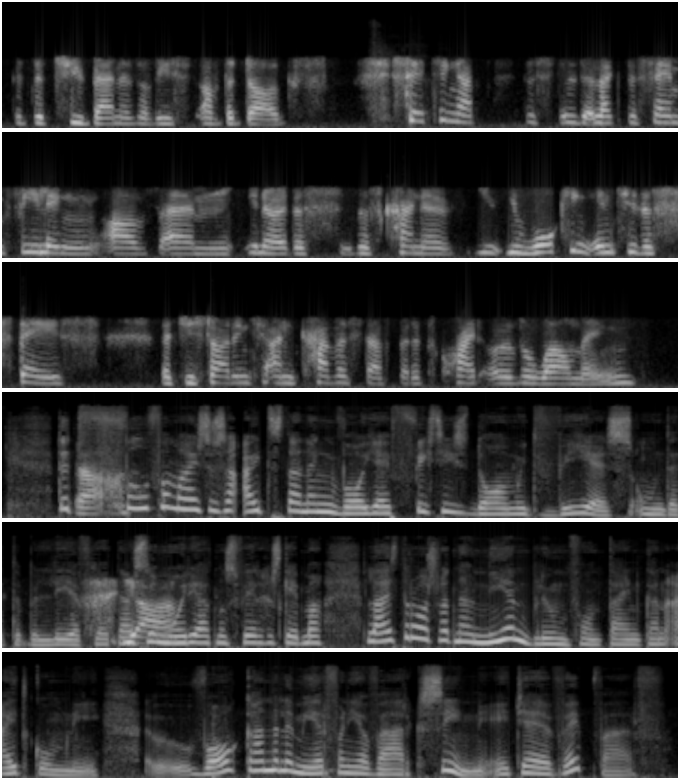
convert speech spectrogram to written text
the, two banners of these of the dogs, setting up this like the same feeling of um, you know this this kind of you, you're walking into the space that you're starting to uncover stuff, but it's quite overwhelming. Dit ja. voel vir my soos 'n uitstalling waar jy fisies daar moet wees om dit te beleef. Dit nou ja. so mooi die atmosfeer geskep, maar luisteraars wat nou nie in Bloemfontein kan uitkom nie, waar kan hulle meer van jou werk sien? Het jy 'n webwerf?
